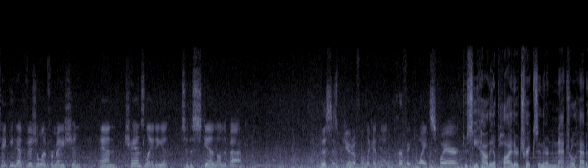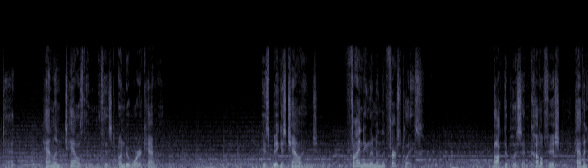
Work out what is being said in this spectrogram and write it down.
Taking that visual information and translating it to the skin on the back. This is beautiful. Look at that perfect white square. To see how they apply their tricks in their natural habitat, Hanlon tails them with his underwater camera. His biggest challenge? Finding them in the first place. Octopus and cuttlefish have an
